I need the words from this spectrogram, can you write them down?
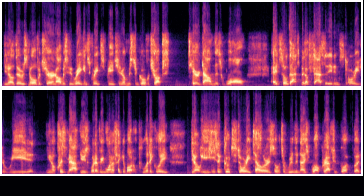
you know there was an overture, and obviously Reagan's great speech. You know, Mr. Gorbachev tear down this wall, and so that's been a fascinating story to read. And you know, Chris Matthews, whatever you want to think about him politically, you know, he, he's a good storyteller. So it's a really nice, well crafted book. But,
